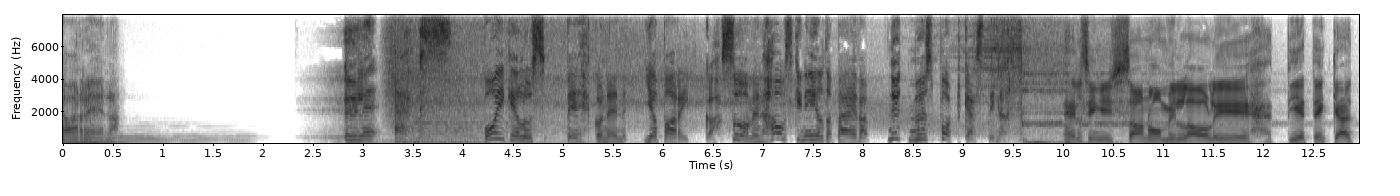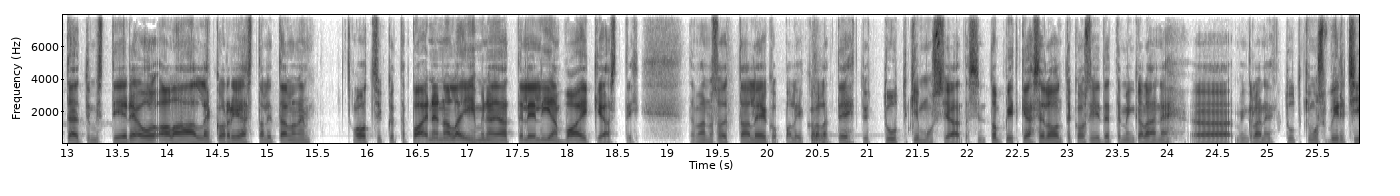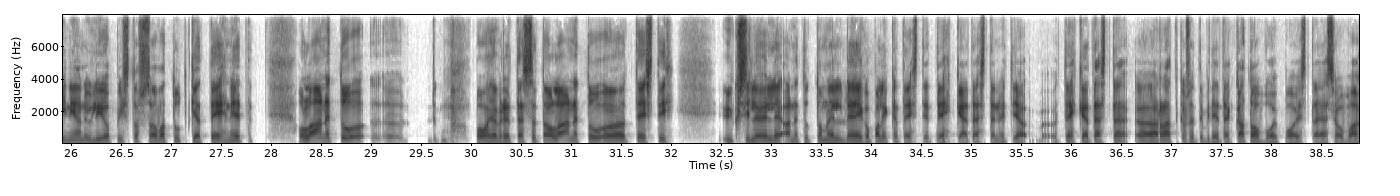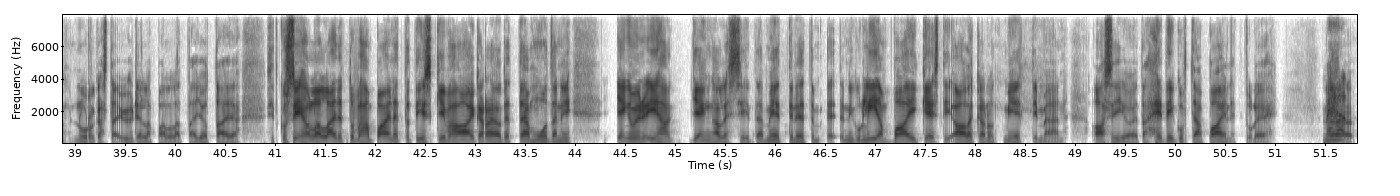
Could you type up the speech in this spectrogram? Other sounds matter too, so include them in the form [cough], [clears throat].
Yle Areena. Yle X. Voikelus, Pehkonen ja Parikka. Suomen hauskin iltapäivä, nyt myös podcastina. Helsingin Sanomilla oli tieteen käyttäytymistiede ala-allegoriasta. Oli tällainen otsikko, että paineen alla ihminen ajattelee liian vaikeasti. Tämän osoittaa leikopalikoilla tehty tutkimus ja tässä nyt on pitkä selonteko siitä, että minkälainen, äh, minkälainen tutkimus Virginian yliopistossa ovat tutkijat tehneet. Ollaan annettu äh, pohjavirta tässä, että ollaan annettu ö, testi yksilöille, annettu tuommoinen leikopalikkatesti, että tehkää tästä nyt ja tehkää tästä ratkaisu, että miten tämän katon voi poistaa ja se on vain nurkasta yhdellä pallalla tai jotain. Ja sitten kun siihen ollaan laitettu vähän painetta tiskiin, vähän aikarajoitetta ja muuta, niin jengi mennyt ihan jengalle siitä miettinyt, että niin kuin liian vaikeasti alkanut miettimään asioita heti kun tämä paine tulee. Mehän,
